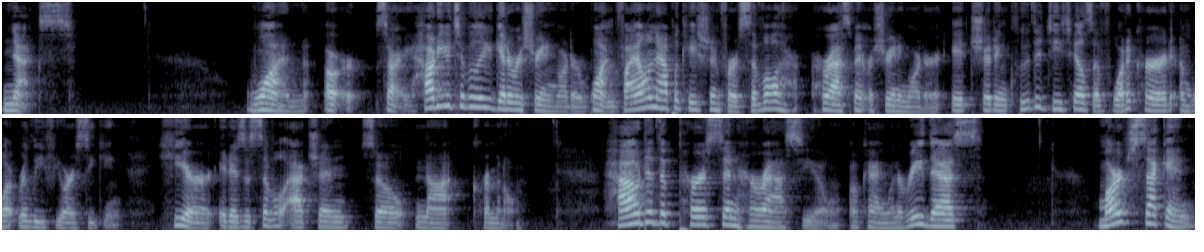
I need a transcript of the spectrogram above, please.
Next. One, or sorry, how do you typically get a restraining order? One, file an application for a civil harassment restraining order. It should include the details of what occurred and what relief you are seeking. Here, it is a civil action, so not criminal. How did the person harass you? Okay, I'm going to read this. March 2nd,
